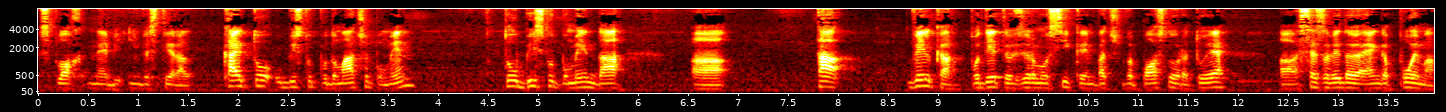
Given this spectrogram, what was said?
sploh ne bi investirali. Kaj to v bistvu po domače pomeni? To v bistvu pomeni, da uh, ta velika podjetja, oziroma vsi, ki jim pač v poslu ratuje, uh, se zavedajo enega pojma,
